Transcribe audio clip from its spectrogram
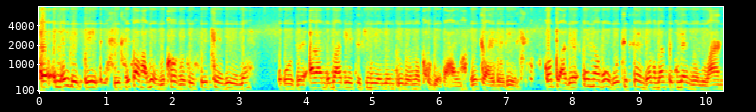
lezi sifisa ngabe nje iCovid isiphelile ukuze abantu bakithi sibuyele empilweni eqhubekayo ejwayelekile. Kodwa ke uma kuwukuthi kusenze ngoba seku level 1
